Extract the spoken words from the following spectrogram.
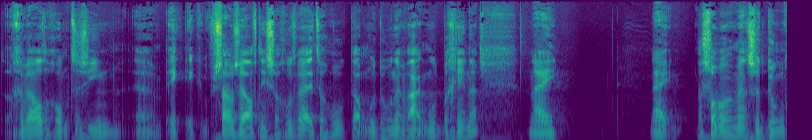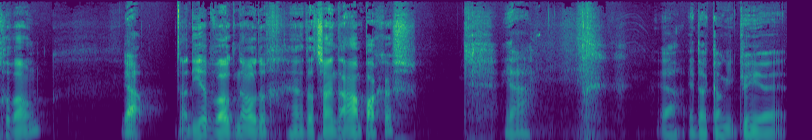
geweldig om te zien. Ehm, ik, ik zou zelf niet zo goed weten hoe ik dat moet doen en waar ik moet beginnen. Nee. Nee. Maar sommige mensen doen gewoon. Ja. Nou, die hebben we ook nodig. Hè? Dat zijn de aanpakkers. Ja. Ja, en dat kan, kun je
